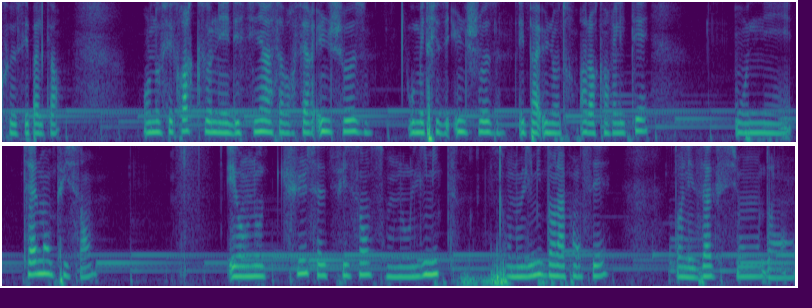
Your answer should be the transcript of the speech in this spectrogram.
que c'est pas le cas. On nous fait croire qu'on est destiné à savoir faire une chose ou maîtriser une chose et pas une autre. Alors qu'en réalité, on est tellement puissant et on nous tue cette puissance, on nous limite, on nous limite dans la pensée, dans les actions, dans,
